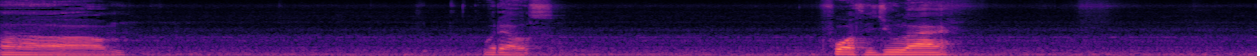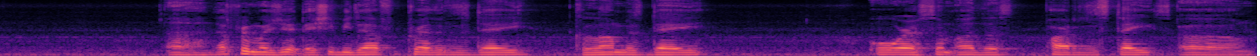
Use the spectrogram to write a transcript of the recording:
um, what else? Fourth of July. Uh, that's pretty much it. They should be there for President's Day, Columbus Day, or some other part of the states. Um,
